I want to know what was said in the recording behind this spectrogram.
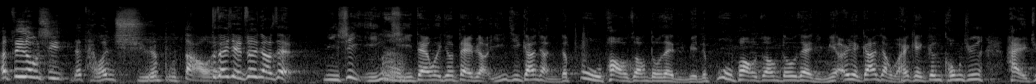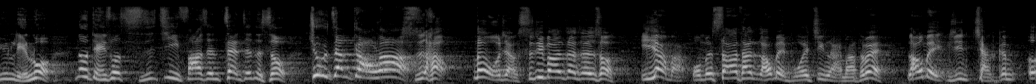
那这些东西你在台湾学不到。而且最重要是，你是营级单位，就代表营级。刚刚讲你的步炮装都在里面，你的步炮装都在里面，而且刚刚讲我还可以跟空军、海军联络。那等于说，实际发生战争的时候就是这样搞了。十号。那我讲，实际发生战争的时候一样嘛，我们沙滩老美不会进来嘛，对不对？老美已经讲跟呃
